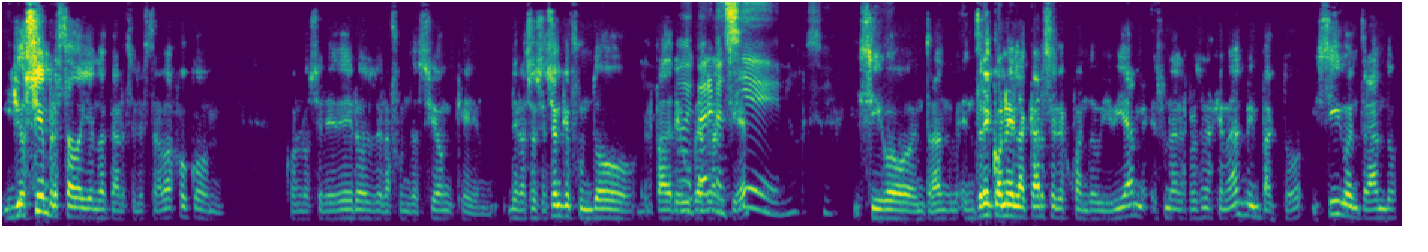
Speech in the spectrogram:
y yo siempre he estado yendo a cárceles, trabajo con, con los herederos de la fundación, que, de la asociación que fundó el padre Ah, Hubert Lancier ¿no? Sí. y sigo entrando. Entré con él a cárceles cuando vivía, es una de las personas que más me impactó y sigo entrando.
